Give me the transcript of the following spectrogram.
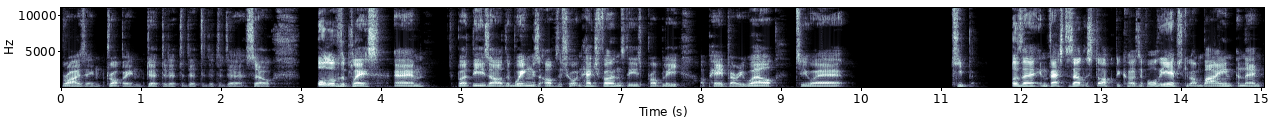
rising, dropping, da da da da da da da. So all over the place. Um, but these are the wings of the short and hedge funds. These probably are paid very well to uh, keep other investors out the stock because if all the apes keep on buying and then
